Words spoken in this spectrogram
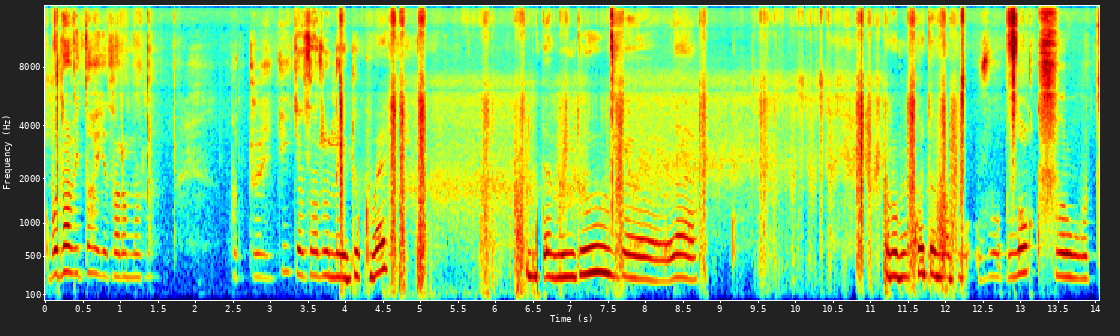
Або навіть да, я зараз можу. Подождіть, я зараз знайду квест. Де мені дуже легко. Промокоди на бл- в блокфрут.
